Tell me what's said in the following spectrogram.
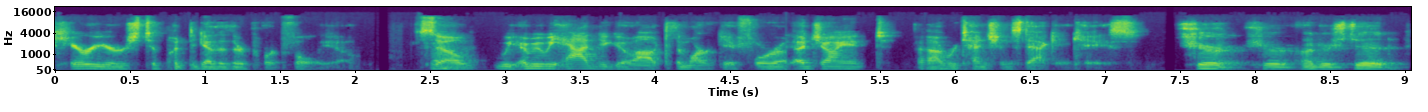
carriers to put together their portfolio. So we, I mean, we had to go out to the market for a giant uh, retention stacking case. Sure, sure. Understood.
